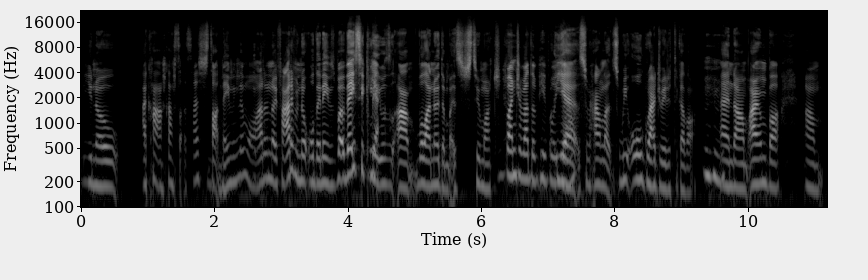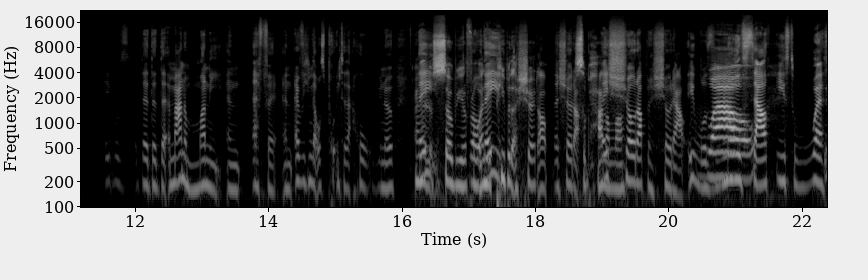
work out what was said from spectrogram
you know, I can't, I can't start, I just start naming them, or I don't know if I don't even know all their names, but basically Yeah. it was, um, well, I know them, but it's just too much. bunch of other people. yeah, Yeah. subhanallah. So we all graduated together, Mhm. and um, I remember, um, it was the, the the amount of money and effort and everything that was put into that hall. You know, And they it was so beautiful, bro, and they- the people that showed up. they showed up. They Subhanallah. showed up and showed out. It was Wow. north, south, east, west.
